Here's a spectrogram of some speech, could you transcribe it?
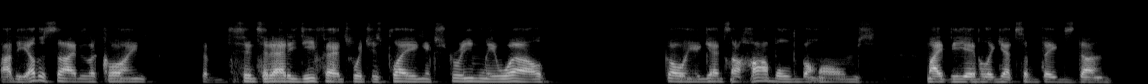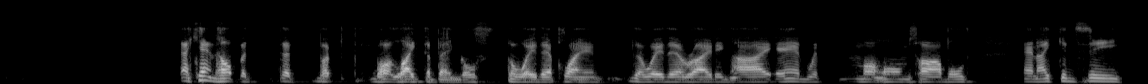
on the other side of the coin, the Cincinnati defense, which is playing extremely well, going against a hobbled Mahomes, might be able to get some things done. I can't help but that, but like the Bengals, the way they're playing, the way they're riding high, and with Mahomes hobbled, and I can see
